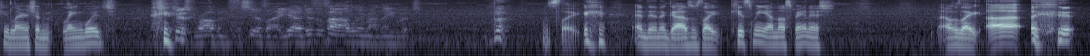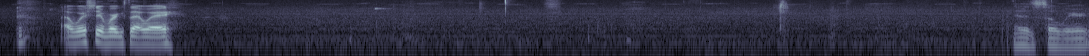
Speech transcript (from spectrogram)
She learns your language. Chris Robin, and she was like, "Yeah, this is how I learn my language." It's like, and then the guys was like, "Kiss me, I know Spanish." I was like, "Uh, I wish it works that way." That is so weird.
